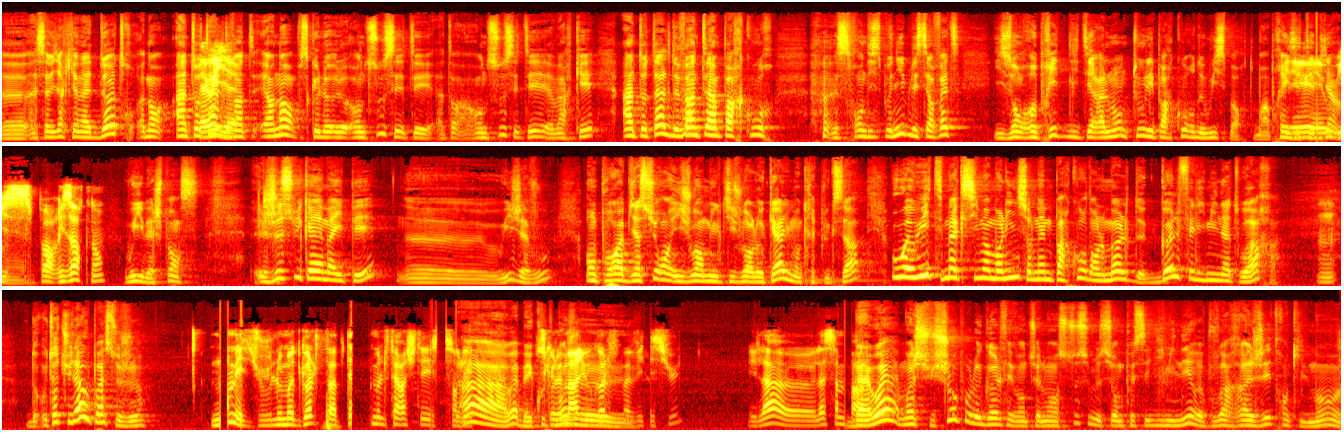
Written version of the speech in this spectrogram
Euh, ça veut dire qu'il y en a d'autres. Ah non, un total bah de ah non, parce que le, en dessous c'était, attends, en dessous c'était marqué un total de 21 parcours seront disponibles et c'est en fait ils ont repris littéralement tous les parcours de Wii Sport. Bon après ils étaient bien. Wii Sport Resort non? Oui, ben je pense. Je suis quand même hypé, euh, oui j'avoue. On pourra bien sûr y jouer en multijoueur local, il manquerait plus que ça. Ou à 8 maximum en ligne sur le même parcours dans le mode golf éliminatoire. Mm. Donc, toi tu l'as ou pas ce jeu? Non mais le mode golf va peut-être me le faire acheter. ah ouais bah écoute. Parce que le Mario Golf m'avait déçu. Et là, euh, là, ça me parle. Bah ouais, moi je suis chaud pour le golf éventuellement. Surtout si on peut s'éliminer, on va pouvoir rager tranquillement.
